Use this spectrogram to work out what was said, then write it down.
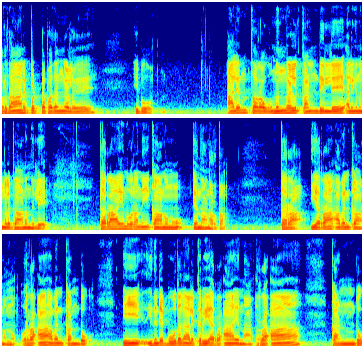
പ്രധാനപ്പെട്ട പദങ്ങൾ ഇപ്പോൾ അലം തറവ് നിങ്ങൾ കണ്ടില്ലേ അല്ലെങ്കിൽ നിങ്ങൾ കാണുന്നില്ലേ? തറ എന്ന് പറഞ്ഞാൽ നീ കാണുന്നു എന്നാണ് അർത്ഥം. തറ ഇറ അവൻ കാണുന്നു റ അവൻ കണ്ടു. ഈ ഇതിന്റെ ഭൂതകാലക്രിയ റ ആ എന്നാണ്. റ ആ കണ്ടു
